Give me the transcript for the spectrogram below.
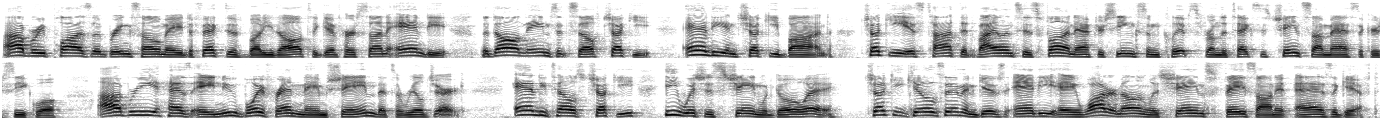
Aubrey Plaza brings home a defective buddy doll to give her son Andy. The doll names itself Chucky. Andy and Chucky bond. Chucky is taught that violence is fun after seeing some clips from the Texas Chainsaw Massacre sequel. Aubrey has a new boyfriend named Shane that's a real jerk. Andy tells Chucky he wishes Shane would go away. Chucky kills him and gives Andy a watermelon with Shane's face on it as a gift.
